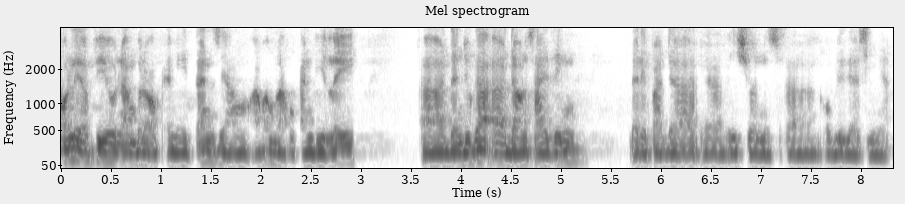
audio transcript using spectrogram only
only a few number of emittents yang apa melakukan delay eh, dan juga downsizing daripada issuance obligasinya.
